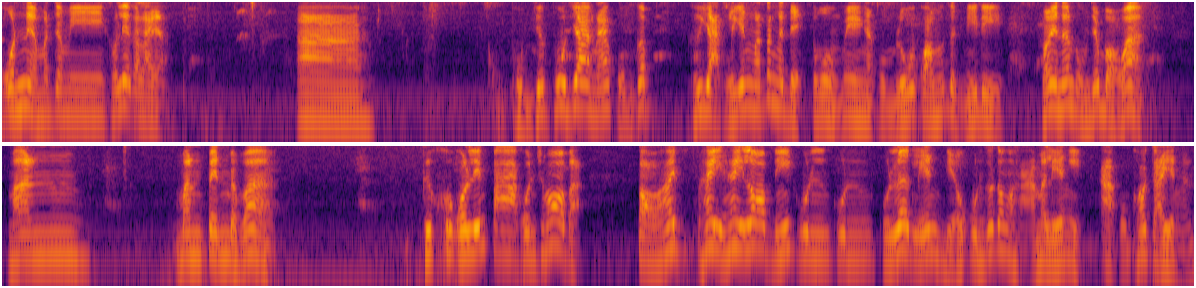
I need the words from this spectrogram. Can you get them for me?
คนเนี่ยมันจะมีเขาเรียกอะไรอะอ่าผมจะพูดยากนะ ผมก็ คืออยากเลี้ยงมาตั้งแต่เด็กตัวผมเองอะผมรู้ความรู้สึกนี้ดี เพราะฉะนั้นผมจะบอกว่ามันมันเป็นแบบว่า คือคนเลี้ยงปลาคนชอบอะ ต่อให้ให้ให้รอบนี้คุณคุณคุณเลิกเลี้ยงเดี๋ยวคุณก็ต้องหามาเลี้ยงอีก อะผมเข้าใจอย่างนั้น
